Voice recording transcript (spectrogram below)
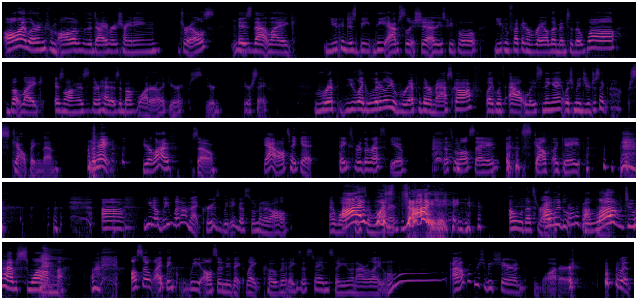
all I learned from all of the diver training drills Mhm. is that like you can just beat the absolute shit out of these people. You can fucking rail them into the wall, but like as long as their head is above water, like you're you're you're safe. Rip you like literally rip their mask off like without loosening it, which means you're just like scalping them. But hey, you're alive, so yeah, I'll take it. Thanks for the rescue. That's what I'll say. Scalp agape. uh, you know, we went on that cruise. We didn't go swimming at all. I walked I was water. dying. Oh, that's right. I would forgot about that. love to have swum. Also, I think we also knew that like COVID existed, so you and I were like, mm, I don't think we should be sharing water with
